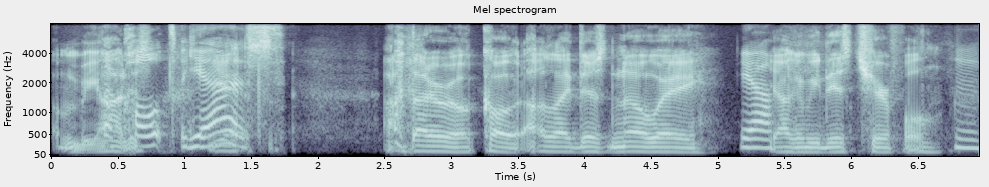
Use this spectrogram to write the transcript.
I'm gonna be honest. A honest. cult. Yes. I thought they were a cult. I was like, there's no way Yeah. y'all can be this cheerful. Hmm.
